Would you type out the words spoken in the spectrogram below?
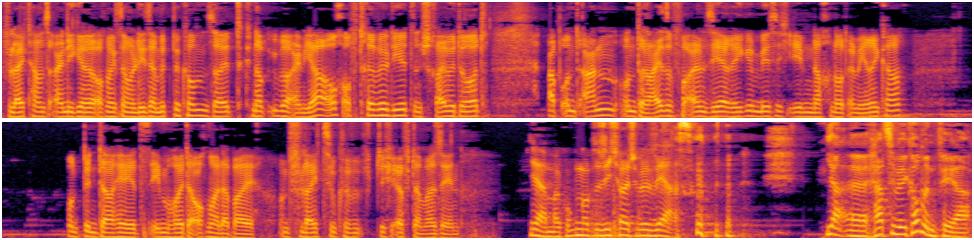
vielleicht haben es einige aufmerksame Leser mitbekommen, seit knapp über einem Jahr auch auf Travel Deals und schreibe dort ab und an und reise vor allem sehr regelmäßig eben nach Nordamerika und bin daher jetzt eben heute auch mal dabei und vielleicht zukünftig öfter mal sehen. Ja, mal gucken, ob du dich heute bewährst. ja, äh, herzlich willkommen, Peer,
